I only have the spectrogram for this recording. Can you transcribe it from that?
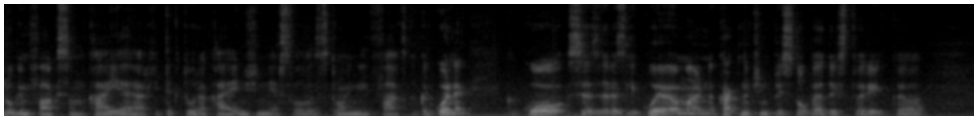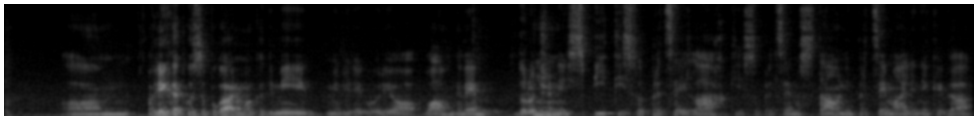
drugim faksom, kaj je arhitektura, kaj je inženirstvo, strojni faks, kakorkoli ne, kako se razlikujejo, malo na kak način pristopajo do stvari. K, Um, Velikokrat, ko se pogovarjamo o akademiji, mi ljudje govorijo, wow, ne vem, določeni Mm. izpiti so precej lahki, so precej enostavni, precej mali nekega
